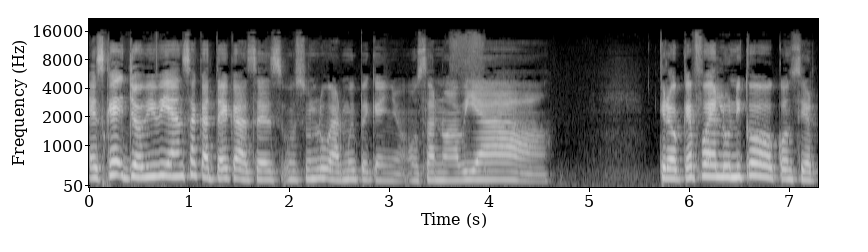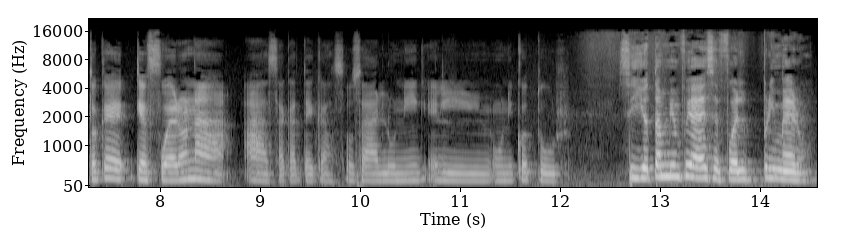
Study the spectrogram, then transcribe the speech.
Es que yo vivía en Zacatecas, es, un lugar muy pequeño. O sea, no había. Creo que fue el único concierto que, fueron a, Zacatecas. O sea, el, el único tour. Sí, yo también fui a ese, fue el primero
